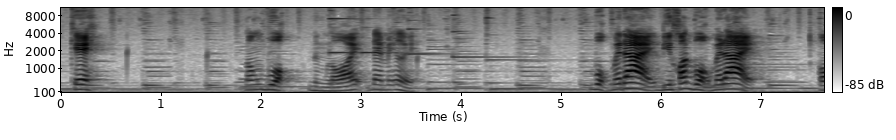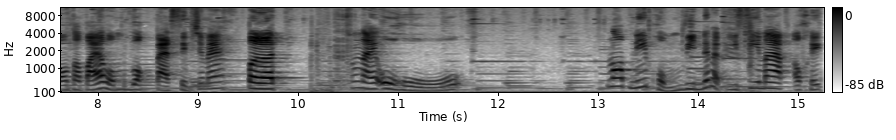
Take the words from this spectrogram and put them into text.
โอเค ลองบวก 100 ได้ไหมเอ่ย บวกไม่ได้ beacon บวกไม่ได้ กล่องต่อไปครับผมบวก 80 ใช่ไหม เปิด ข้างใน โอ้โห รอบนี้ผม win ได้แบบ easy มาก เอาเค้ก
